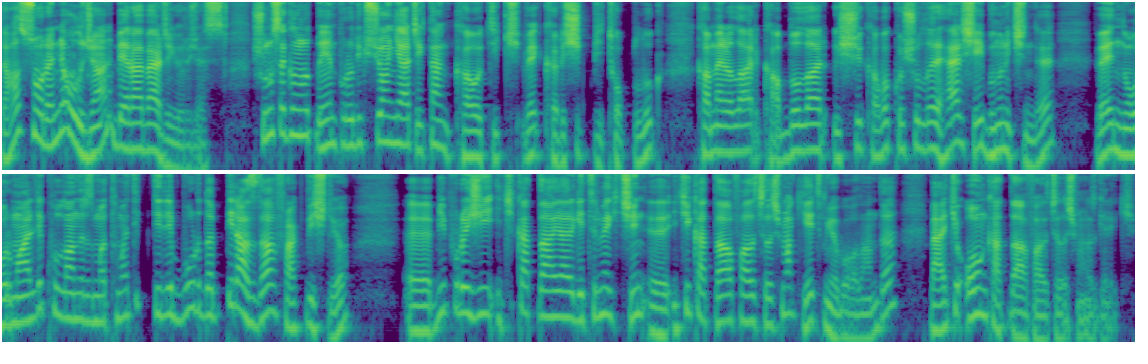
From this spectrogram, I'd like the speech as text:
daha sonra ne olacağını beraberce göreceğiz. Şunu sakın unutmayın prodüksiyon gerçekten kaotik ve karışık bir topluluk. Kameralar, kablolar, ışık, hava koşulları her şey bunun içinde. Ve normalde kullandığınız matematik dili burada biraz daha farklı işliyor. Ee, bir projeyi iki kat daha yer getirmek için e, iki kat daha fazla çalışmak yetmiyor bu alanda. Belki on kat daha fazla çalışmanız gerek.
